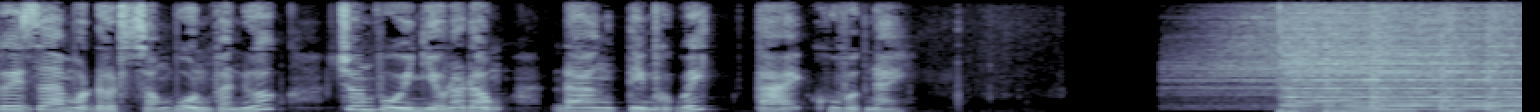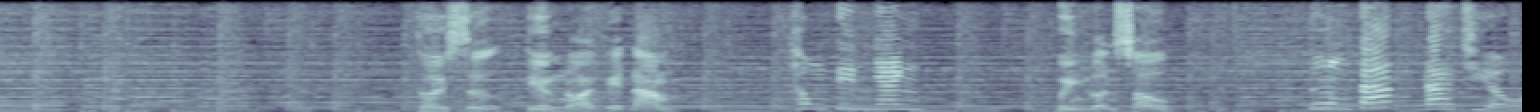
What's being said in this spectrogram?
gây ra một đợt sóng bùn và nước, chôn vùi nhiều lao động đang tìm ngọc bích tại khu vực này. Thời sự tiếng nói Việt Nam. Thông tin nhanh. Bình luận sâu. Tương tác đa chiều.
